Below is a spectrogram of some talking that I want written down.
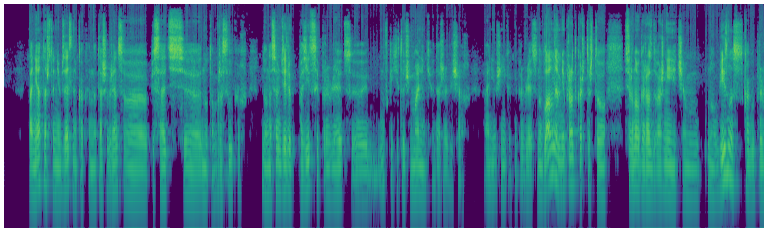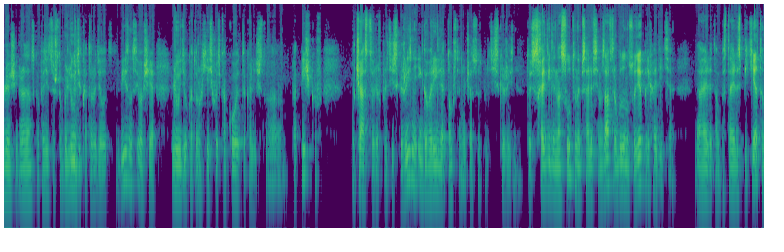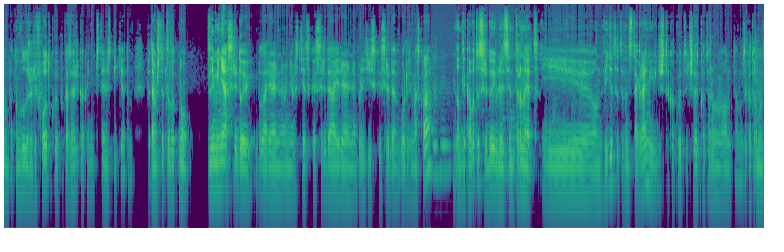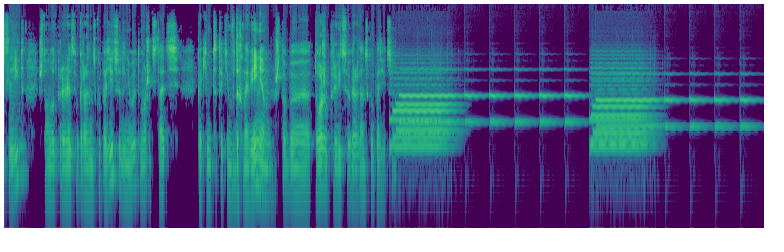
Понятно, что не обязательно, как Наташа Брянцева, писать э, ну, там, в рассылках, но на самом деле позиции проявляются э, ну, в каких-то очень маленьких даже вещах. Они вообще никак не проявляются. Но главное, мне правда кажется, что все равно гораздо важнее, чем ну, бизнес, как бы проявляющий гражданскую позицию, чтобы люди, которые делают бизнес, и вообще люди, у которых есть хоть какое-то количество подписчиков, участвовали в политической жизни и говорили о том, что они участвуют в политической жизни. То есть сходили на суд и написали всем завтра буду на суде, приходите. Да, или там постояли с пикетом, и потом выложили фотку и показали, как они постояли с пикетом. Потому что это вот, ну, для меня средой была реальная университетская среда и реальная политическая среда в городе Москва, но для кого-то средой является интернет. И он видит это в Инстаграме, и видит, что какой-то человек, которого он, там, за которым он следит, что он вот проявляет свою гражданскую позицию, для него это может стать каким-то таким вдохновением, чтобы тоже проявить свою гражданскую позицию.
